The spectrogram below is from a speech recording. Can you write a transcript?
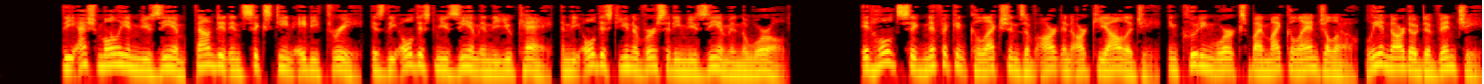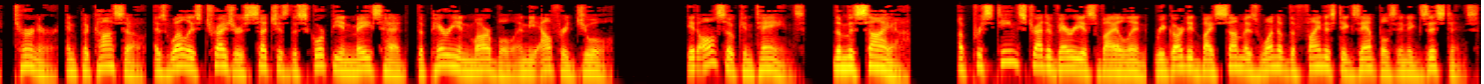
The Ashmolean Museum, founded in 1683, is the oldest museum in the UK, and the oldest university museum in the world. It holds significant collections of art and archaeology, including works by Michelangelo, Leonardo da Vinci, Turner, and Picasso, as well as treasures such as the Scorpion Macehead, the Parian marble and the Alfred jewel. It also contains the Messiah, a pristine Stradivarius violin, regarded by some as one of the finest examples in existence.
